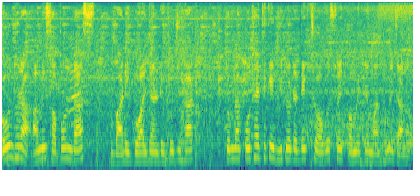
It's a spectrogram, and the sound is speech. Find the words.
বন্ধুরা, আমি স্বপন দাস, বাড়ি গোয়ালজান রিফিউজি ঘাট তোমরা কোথায় থেকে ভিডিওটা দেখছ, অবশ্যই কমেন্টের মাধ্যমে জানাও।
